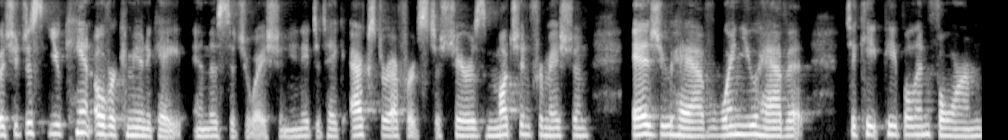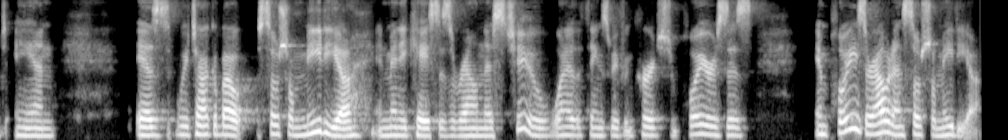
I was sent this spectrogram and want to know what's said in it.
But you just you can't over communicate in this situation. You need to take extra efforts to share as much information as you have when you have it to keep people informed. And as we talk about social media in many cases around this too one of the things we've encouraged employers is employees are out on social media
